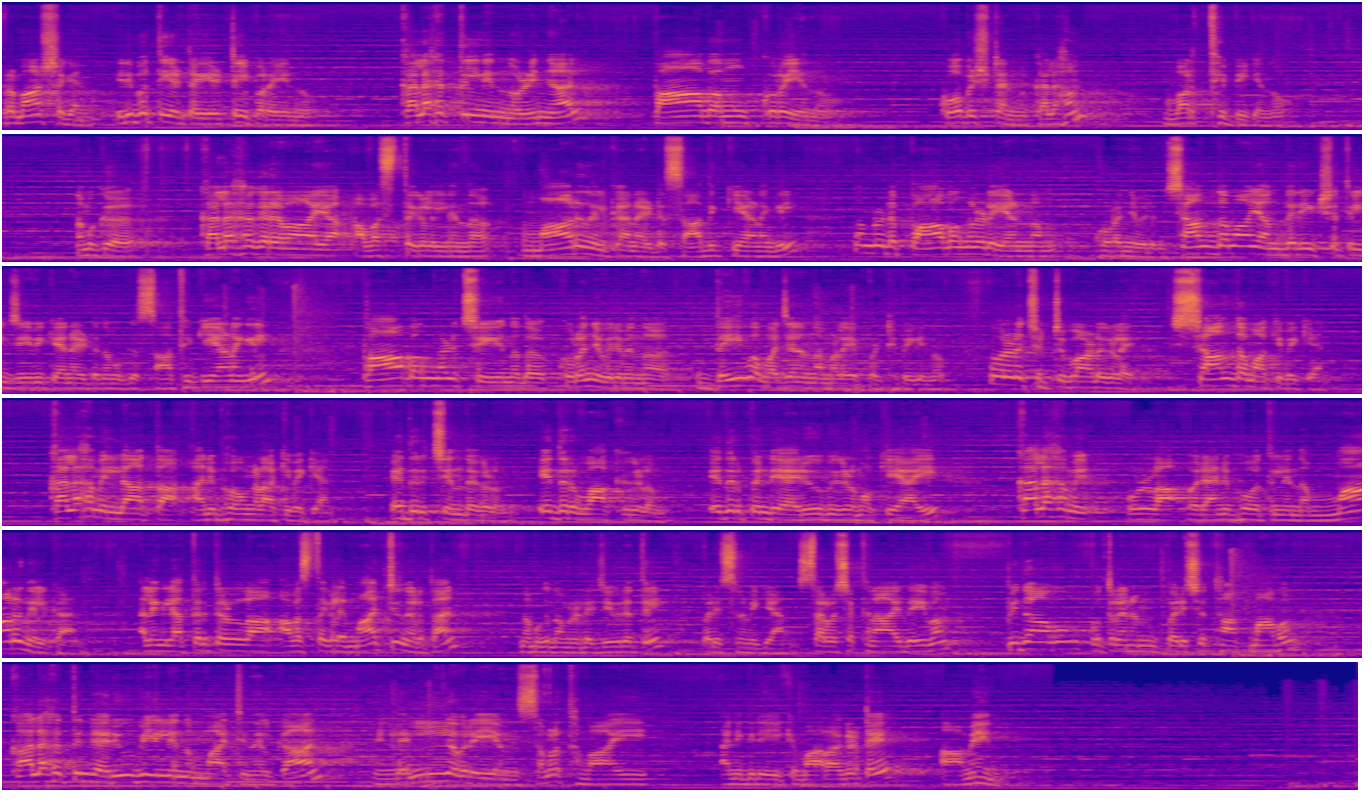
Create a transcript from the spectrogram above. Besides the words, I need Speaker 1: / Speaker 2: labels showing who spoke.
Speaker 1: പ്രഭാഷകൻ ഇരുപത്തിയെട്ട് എട്ടിൽ പറയുന്നു കലഹത്തിൽ നിന്നൊഴിഞ്ഞാൽ പാപം കുറയുന്നു. കോപിഷ്ടൻ കലഹം വർദ്ധിപ്പിക്കുന്നു. നമുക്ക് കലഹകരമായ അവസ്ഥകളിൽ നിന്ന് മാറി നിൽക്കാനായിട്ട് സാധിക്കുകയാണെങ്കിൽ നമ്മളുടെ പാപങ്ങളുടെ എണ്ണം കുറഞ്ഞു വരും. ശാന്തമായ അന്തരീക്ഷത്തിൽ ജീവിക്കാനായിട്ട് നമുക്ക് സാധിക്കുകയാണെങ്കിൽ പാപങ്ങൾ ചെയ്യുന്നത് കുറഞ്ഞു വരുമെന്ന് ദൈവവചനം നമ്മളെ പഠിപ്പിക്കുന്നു. നമ്മളുടെ ചുറ്റുപാടുകളെ ശാന്തമാക്കി വയ്ക്കാൻ കലഹമില്ലാത്ത അനുഭവങ്ങളാക്കി വയ്ക്കാൻ എതിർ ചിന്തകളും എതിർ വാക്കുകളും എതിർപ്പിന്റെ അരൂപികളും ഒക്കെയായി കലഹം ഉള്ള ഒരു അനുഭവത്തിൽ നിന്ന് മാറി നിൽക്കാൻ അല്ലെങ്കിൽ അത്തരത്തിലുള്ള അവസ്ഥകളെ മാറ്റി നിർത്താൻ നമുക്ക് നമ്മളുടെ ജീവിതത്തിൽ പരിശ്രമിക്കാം. സർവശക്തനായ ദൈവം പിതാവും പുത്രനും പരിശുദ്ധാത്മാവും കലഹത്തിന്റെ അരൂപിയിൽ നിന്നും മാറ്റി നിൽക്കാൻ നിങ്ങളെല്ലാവരെയും സമൃദ്ധമായി അനുഗ്രഹിക്കുമാറാകട്ടെ. ആമേൻ.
